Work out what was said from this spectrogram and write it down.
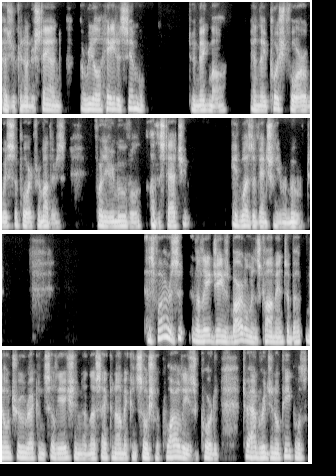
as you can understand, a real hated symbol to Mi'kmaq, and they pushed for, with support from others, for the removal of the statue. It was eventually removed. As far as the late James Bartleman's comment about no true reconciliation unless economic and social equality is accorded to Aboriginal peoples,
